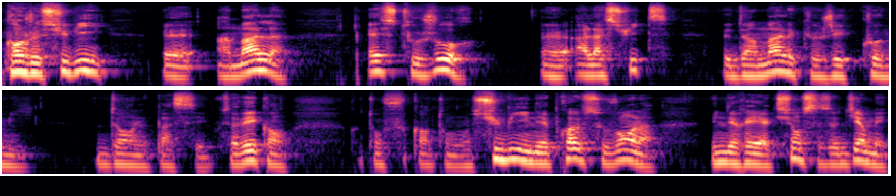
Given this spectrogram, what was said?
quand je subis euh, un mal, est-ce toujours euh, à la suite d'un mal que j'ai commis dans le passé? Vous savez, quand, on, subit une épreuve, souvent une des réactions, c'est se dire, mais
